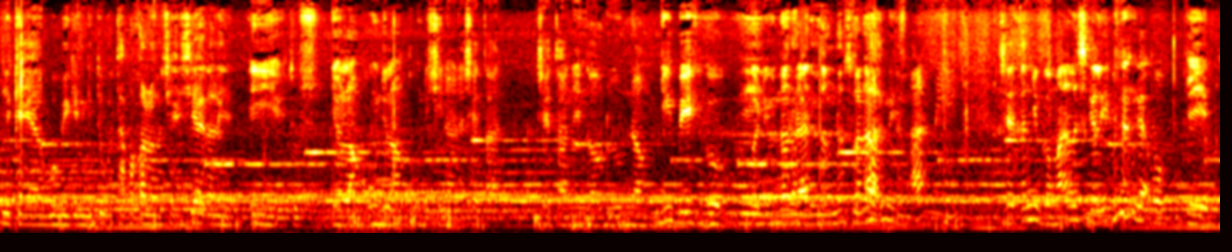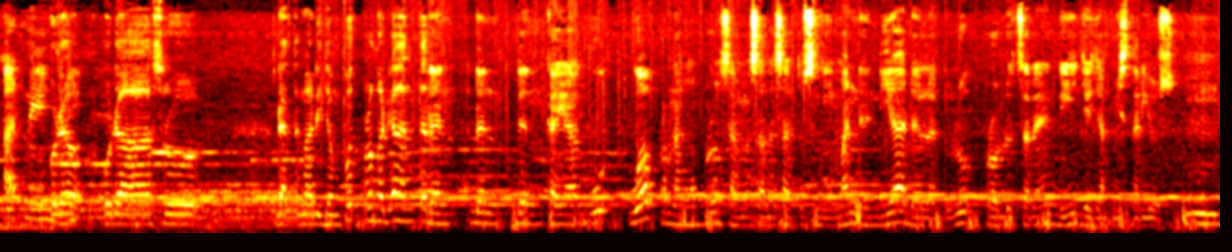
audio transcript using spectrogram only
Ya kayak gue bikin gitu betapa kalau sia-sia kali ya. Iya terus jelangkung jelangkung di sini ada setan setan yang gak diundang. Ji bego. Iya, gak diundang orang datang diundang kan sudah. aneh aneh. Setan juga males kali. Bener nggak Bob? Iya. Aneh. Udah udah suruh datang nggak dijemput pulang nggak diantar. Dan dan dan kayak gua gua pernah ngobrol sama salah satu seniman dan dia adalah dulu produsernya di jejak misterius. Hmm.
